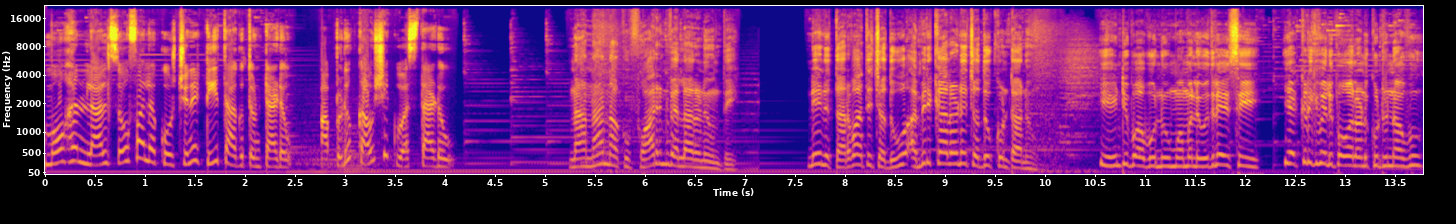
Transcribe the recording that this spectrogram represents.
మోహన్ లాల్ సోఫాలో కూర్చుని టీ తాగుతుంటాడు. అప్పుడు కౌశిక్ వస్తాడు. నాన్న నాకు ఫారిన్ వెళ్ళాలని ఉంది. నేను తర్వాతి చదువు అమెరికాలోనే చదువుకుంటాను. ఏంటి బాబు నువ్వు మమ్మల్ని వదిలేసి ఎక్కడికి వెళ్ళిపోవాలనుకుంటున్నావు?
